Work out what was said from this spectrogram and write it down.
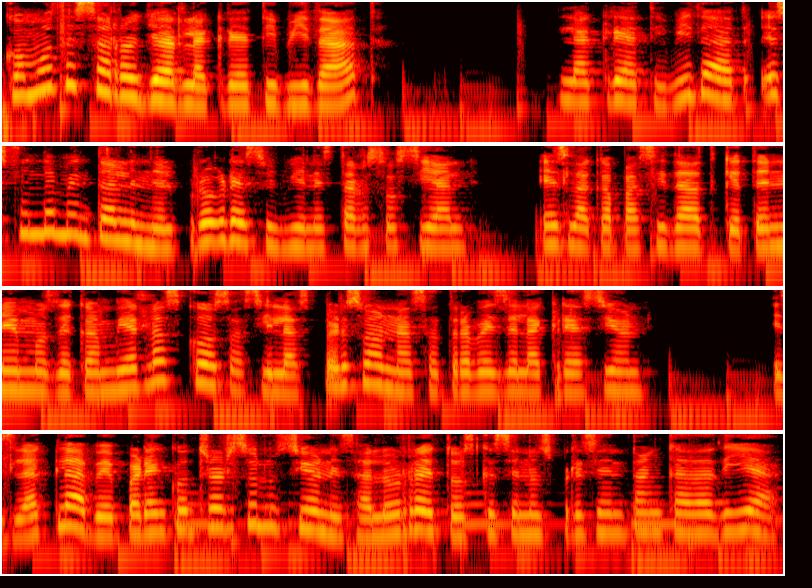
¿Cómo desarrollar la creatividad? La creatividad es fundamental en el progreso y bienestar social. Es la capacidad que tenemos de cambiar las cosas y las personas a través de la creación. Es la clave para encontrar soluciones a los retos que se nos presentan cada día,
